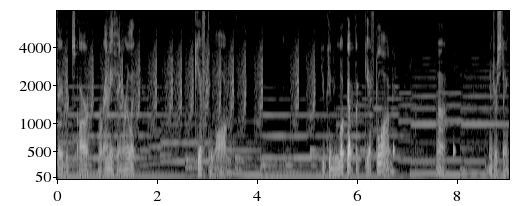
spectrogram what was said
favorites are, or anything, really. Gift log. You can look up a gift log? Huh. Interesting.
